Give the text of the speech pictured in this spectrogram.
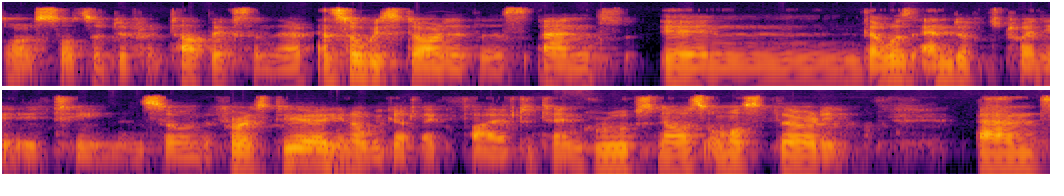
all, sorts of different topics in there. And so we started this, and in that was end of 2018. And so in the first year, you know, we got like five to ten groups. Now it's almost 30. And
